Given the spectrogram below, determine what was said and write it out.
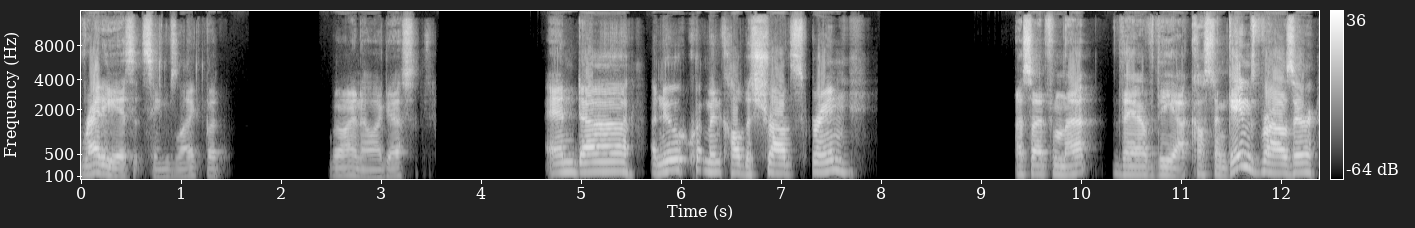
ready, as it seems like. But well, I know, I guess. And uh, a new equipment called the Shroud Screen. Aside from that, they have the uh, custom games browser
